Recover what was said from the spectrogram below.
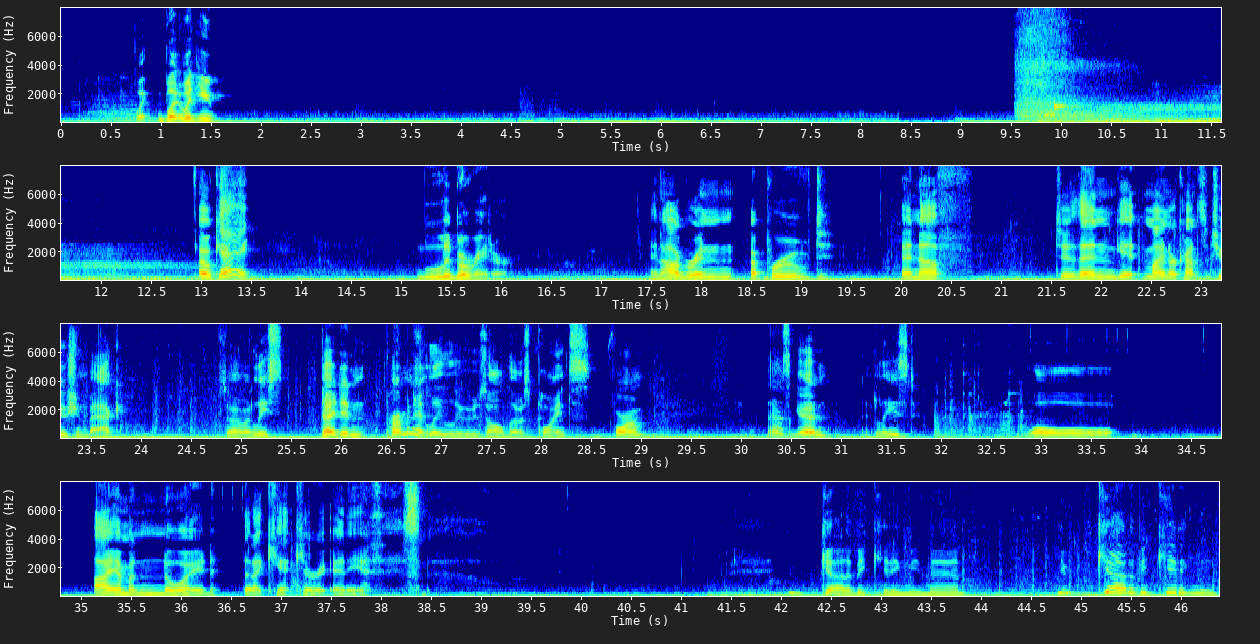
Wait, what would you Okay. Liberator. And Oghren approved enough to then get minor constitution back. So at least I didn't permanently lose all those points for him. That's good, at least. Whoa. I am annoyed that I can't carry any of this. You gotta be kidding me, man. You gotta be kidding me.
